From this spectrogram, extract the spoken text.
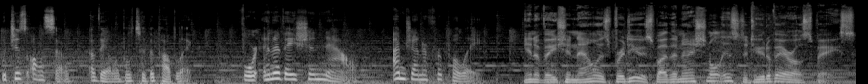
which is also available to the public. For Innovation Now, I'm Jennifer Pulley. Innovation Now is produced by the National Institute of Aerospace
